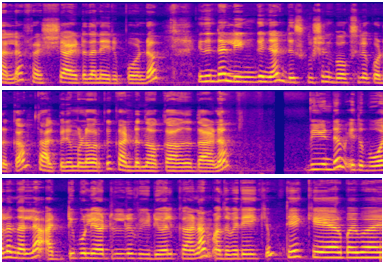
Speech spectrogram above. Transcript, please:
നല്ല ഫ്രഷ് ആയിട്ട് തന്നെ ഇരിപ്പുണ്ട്. ഇതിന്റെ ലിങ്ക് ഞാൻ ഡിസ്ക്രിപ്ഷൻ ബോക്സിൽ കൊടുക്കാം. താല്പര്യമുള്ളവർക്ക് കണ്ടു നോക്കാവുന്നതാണ്. വീണ്ടും ഇതുപോലെ നല്ല അടിപൊളിയായിട്ടുള്ളൊരു വീഡിയോയിൽ കാണാം. അതുവരേക്കും ടേക്ക് കെയർ ബൈ ബൈ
